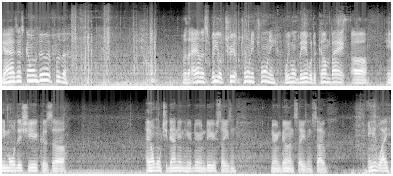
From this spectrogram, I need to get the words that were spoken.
Guys, that's gonna do it for the for the Aliceville trip 2020. We won't be able to come back uh anymore this year because uh they don't want you down in here during deer season, during gun season. So anyway,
